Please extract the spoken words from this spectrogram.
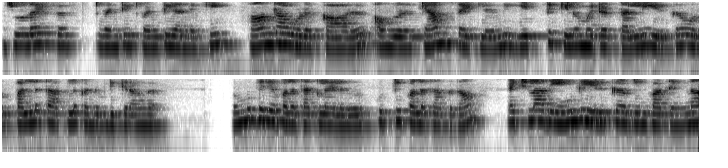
ஜூலை ஃபிஃப்த் டுவெண்ட்டி டுவெண்ட்டி அன்னைக்கு சாண்ட்ராவோட காரு அவங்களோட கேம்ப் சைட்லேருந்து எட்டு கிலோமீட்டர் தள்ளி இருக்கிற ஒரு பள்ளத்தாக்கில் கண்டுபிடிக்கிறாங்க. ரொம்ப பெரிய பள்ளத்தாக்குலாம் இல்லை ஒரு குட்டி பள்ளத்தாக்கு தான். ஆக்சுவலாக அது எங்கே இருக்குது அப்படின்னு பார்த்தீங்கன்னா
